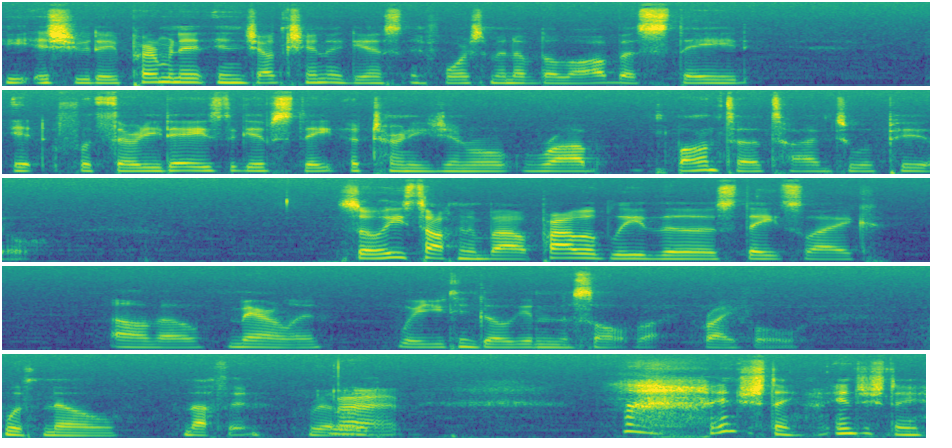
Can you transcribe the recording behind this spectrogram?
He issued a permanent injunction against enforcement of the law, but stayed it for 30 days to give State Attorney General Rob Bonta time to appeal. So he's talking about probably the states like, I don't know, Maryland, where you can go get an assault ri- rifle with no nothing really. Right. Interesting, interesting.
